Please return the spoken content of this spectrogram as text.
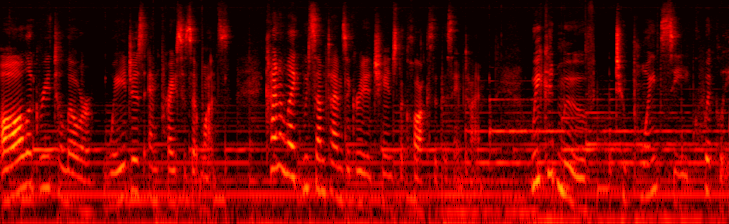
all agree to lower wages and prices at once, kind of like we sometimes agree to change the clocks at the same time, we could move to point C quickly,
